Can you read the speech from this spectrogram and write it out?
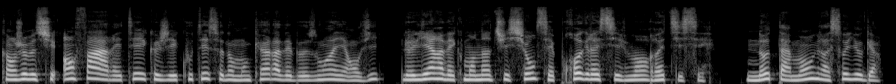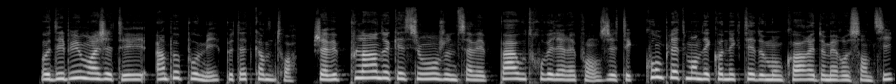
Quand je me suis enfin arrêtée et que j'ai écouté ce dont mon cœur avait besoin et envie, le lien avec mon intuition s'est progressivement retissé, notamment grâce au yoga. Au début, moi, j'étais un peu paumée, peut-être comme toi. J'avais plein de questions, je ne savais pas où trouver les réponses. J'étais complètement déconnectée de mon corps et de mes ressentis.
